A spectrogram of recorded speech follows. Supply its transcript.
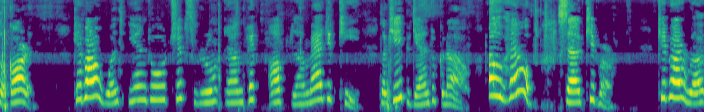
the garden. Kipper went into Chip's room and picked up the magic key. The key began to glow. Oh, help! said Kipper. Kipper ran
